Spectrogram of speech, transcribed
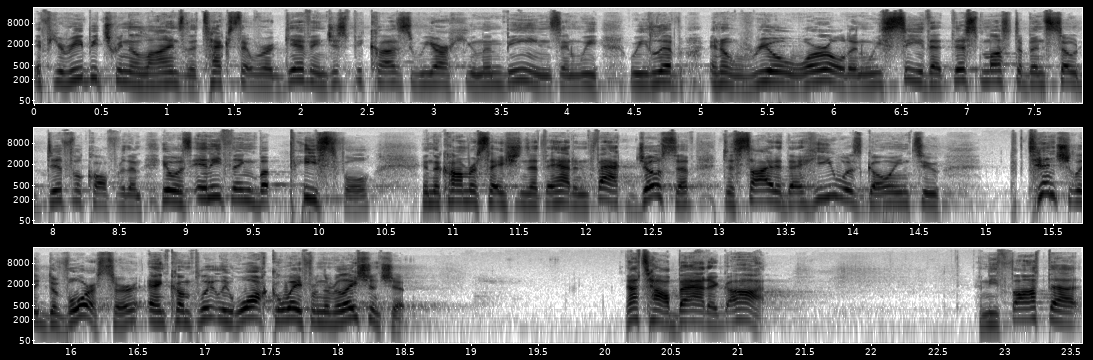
if you read between the lines of the text that we're giving, just because we are human beings and we, we live in a real world, and we see that this must have been so difficult for them. It was anything but peaceful in the conversations that they had. In fact, Joseph decided that he was going to potentially divorce her and completely walk away from the relationship. That's how bad it got. And he thought that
